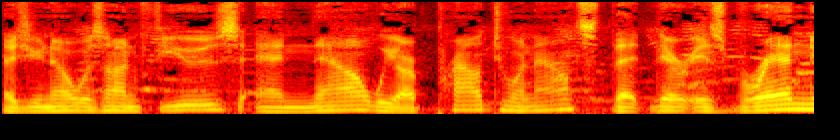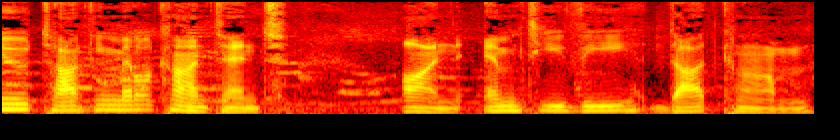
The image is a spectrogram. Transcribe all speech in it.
as you know, was on Fuse, and now we are proud to announce that there is brand new Talking Metal content on MTV.com.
